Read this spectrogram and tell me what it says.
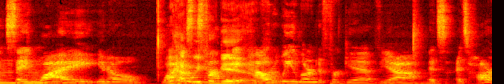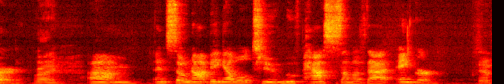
right. saying why, you know, why Yeah, how is do we this happening? How do we learn to forgive? Yeah, Mm-hmm. it's it's hard. Right. Um, and so not being able to move past some of that anger. Yep.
